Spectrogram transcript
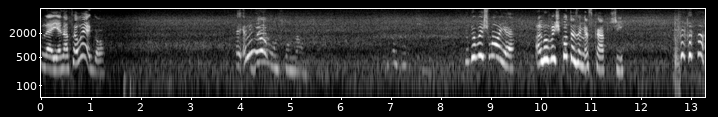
Leje na całego. Ej, ale nie. Wyłącz tą lampę. No to weź moje. Albo weź kota zamiast kapci.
